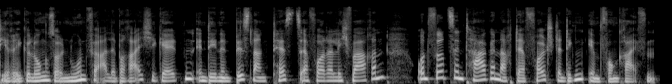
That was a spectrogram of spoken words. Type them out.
Die Regelung soll nun für alle Bereiche gelten, in denen bislang Tests erforderlich waren und 14 Tage nach der vollständigen Impfung greifen.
